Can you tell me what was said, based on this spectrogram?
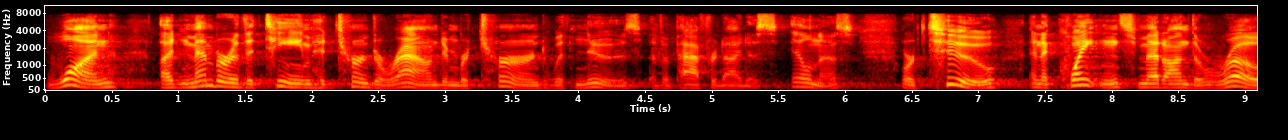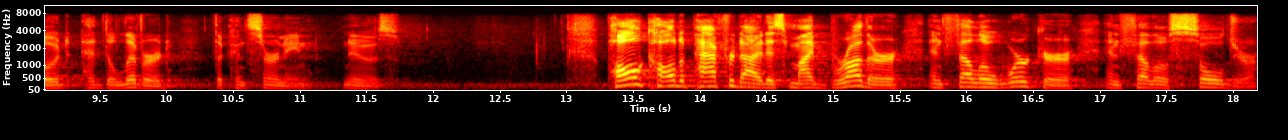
One, a member of the team had turned around and returned with news of Epaphroditus' illness. Or two, an acquaintance met on the road had delivered the concerning news. Paul called Epaphroditus my brother and fellow worker and fellow soldier.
